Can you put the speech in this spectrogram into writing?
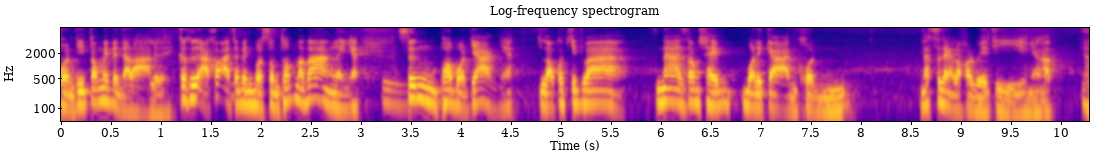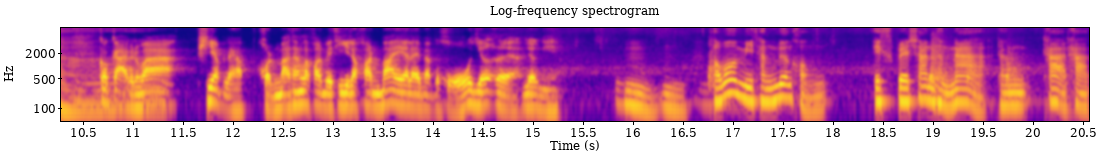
คนที่ต้องไม่เป็นดาราเลย ก็คืออาจเขาอาจจะเป็นบทสมทบมาบ้างอะไรเงี้ยอืมซึ่งพอบทยากเนี้ยเราก็คิดว่าน่าจะต้องใช้บริการคนนักแสดงละครเวทีอย่างเงี้ยครับอ่าก็กลายเป็นว่าเพียบเลยครับขนมาทั้งละครเวทีละครใบ้อะไรแบบโอ้โหเยอะเลยอะเรื่องนี้ อืมอืมเพราะว่ามันมีทั้งเรื่องของ expression ทางหน้าทั้งท่าทาง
